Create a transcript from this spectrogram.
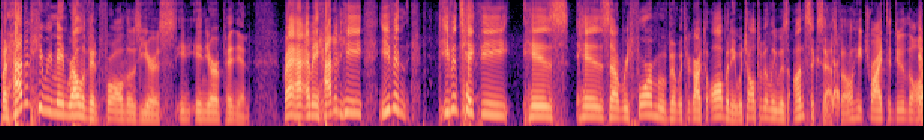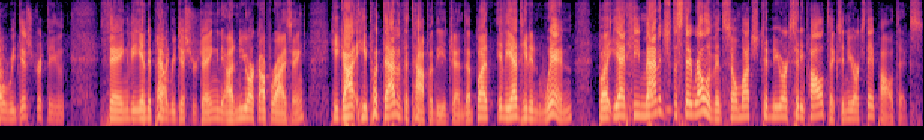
but how did he remain relevant for all those years, in, in your opinion? Right? I mean, how did he even even take the his his uh, reform movement with regard to Albany, which ultimately was unsuccessful. Exactly. He tried to do the whole yeah. redistricting thing, the independent yeah. redistricting, uh, New York uprising. He got he put that at the top of the agenda, but in the end he didn't win. But yet he managed to stay relevant so much to New York City politics and New York State politics.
